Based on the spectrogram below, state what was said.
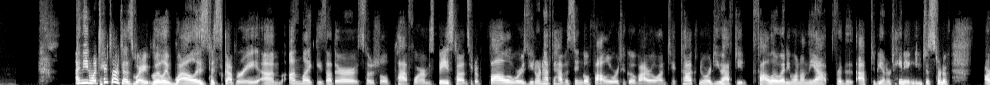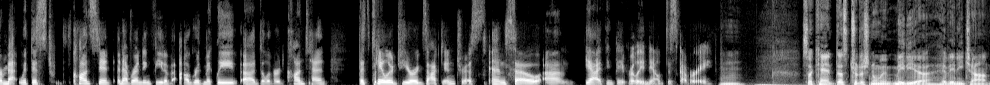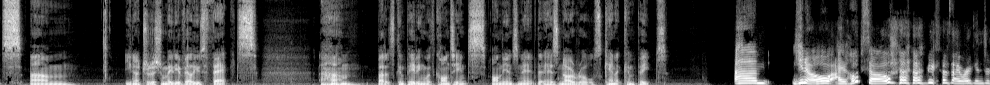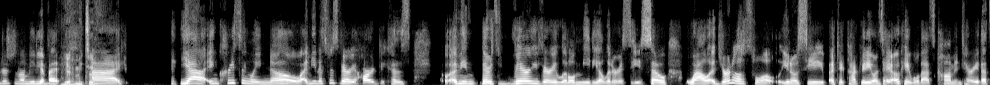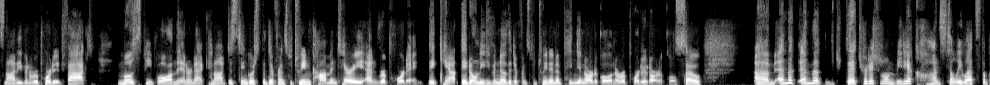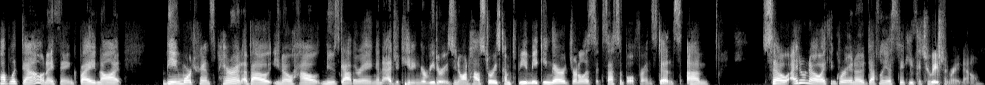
I mean, what TikTok does really, really well is discovery. Um, unlike these other social platforms based on sort of followers, you don't have to have a single follower to go viral on TikTok, nor do you have to follow anyone on the app for the app to be entertaining. You just sort of are met with this constant, never ending feed of algorithmically uh, delivered content that's tailored to your exact interests. And so, um, yeah, I think they've really nailed discovery. Mm. So, can does traditional media have any chance? Um, you know, traditional media values facts, um, but it's competing with contents on the internet that has no rules. Can it compete? Um, you know, I hope so because I work in traditional media. But yeah, me too. Uh, yeah, increasingly no. I mean, it's just very hard because I mean, there's very, very little media literacy. So while a journalist will, you know, see a TikTok video and say, okay, well, that's commentary, that's not even reported fact. Most people on the internet cannot distinguish the difference between commentary and reporting. They can't. They don't even know the difference between an opinion article and a reported article. So, um, and the and the the traditional media constantly lets the public down. I think by not being more transparent about you know how news gathering and educating their readers you know on how stories come to be and making their journalists accessible for instance um, so i don't know i think we're in a definitely a sticky situation right now.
